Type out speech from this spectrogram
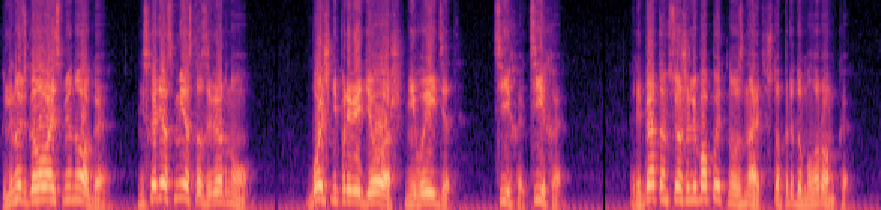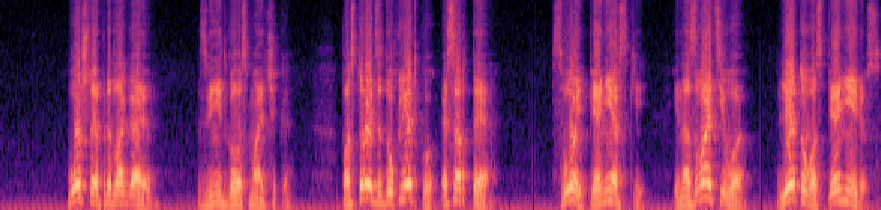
Клянусь голова осьминога! Не сходя с места заверну! Больше не проведешь, не выйдет! Тихо, тихо!» Ребятам все же любопытно узнать, что придумал Ромка. «Вот что я предлагаю. Звенит голос мальчика. Построить за двухлетку СРТ. Свой, пионерский. И назвать его Летувас Пионериус.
